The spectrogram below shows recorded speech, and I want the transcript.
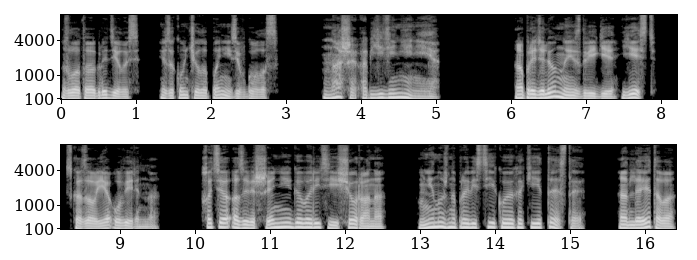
Злата огляделась и закончила, понизив голос. «Наше объединение». «Определенные сдвиги есть», — сказал я уверенно. «Хотя о завершении говорить еще рано. Мне нужно провести кое-какие тесты, а для этого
